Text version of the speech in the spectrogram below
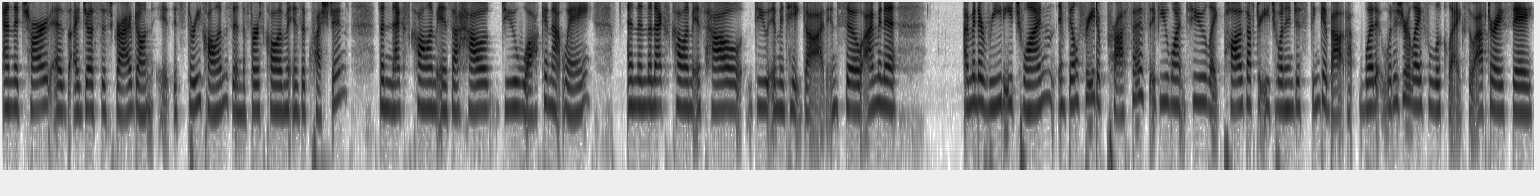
and the chart, as I just described, on it's three columns. And the first column is a question. The next column is a how do you walk in that way, and then the next column is how do you imitate God. And so, I'm gonna I'm going to read each one and feel free to process if you want to like pause after each one and just think about what what does your life look like. So after I say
